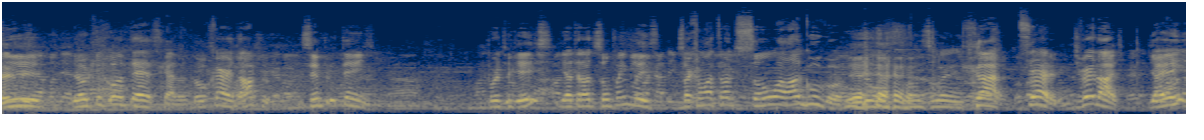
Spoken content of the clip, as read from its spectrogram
E, e o que acontece, cara? No cardápio sempre tem português e a tradução para inglês. Só que é uma tradução a lá Google. Translate. Cara, sério, de verdade. E aí,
